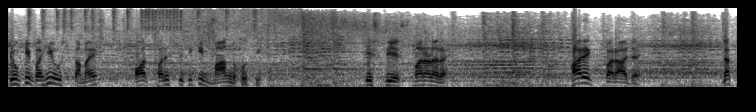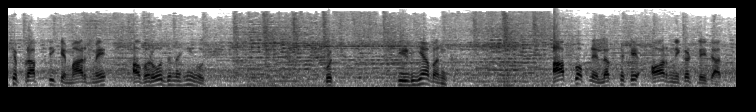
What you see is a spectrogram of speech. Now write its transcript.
क्योंकि वही उस समय और परिस्थिति की मांग होती है। इसलिए स्मरण रहे। हर एक पराजय लक्ष्य प्राप्ति के मार्ग में अवरोध नहीं होती। कुछ सीढ़ियाँ बनकर आपको अपने लक्ष्य के और निकट ले जाती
